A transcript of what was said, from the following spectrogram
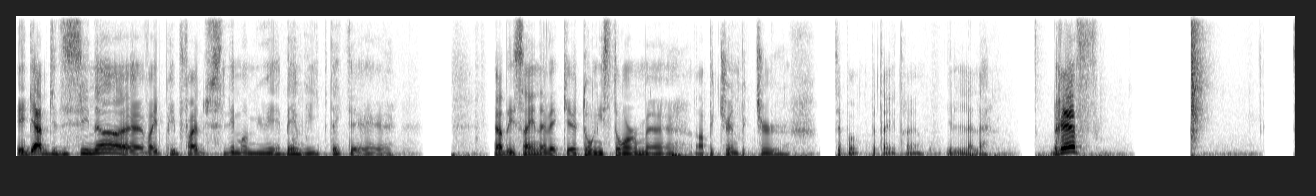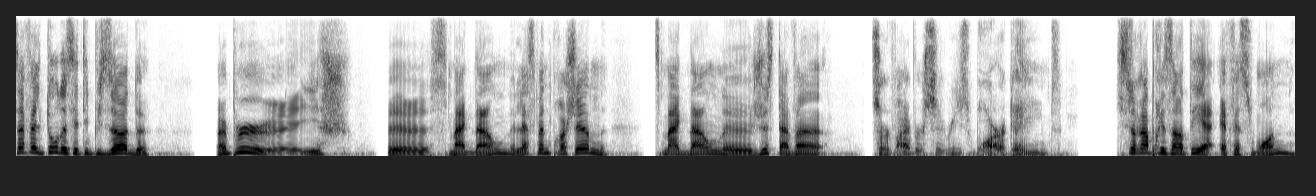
Et Gab qui dit Sina euh, va être pris pour faire du cinéma muet. Ben oui, peut-être euh, faire des scènes avec euh, Tony Storm euh, en picture-in-picture. Je sais pas, peut-être. hein. Il là là. Bref, ça fait le tour de cet épisode un peu ish de SmackDown. La semaine prochaine, SmackDown euh, juste avant Survivor Series War Games, qui sera présenté à FS1.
